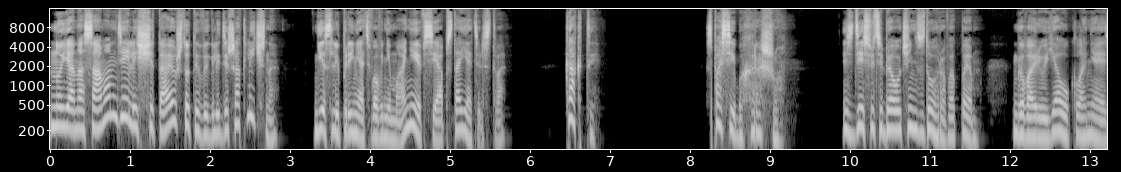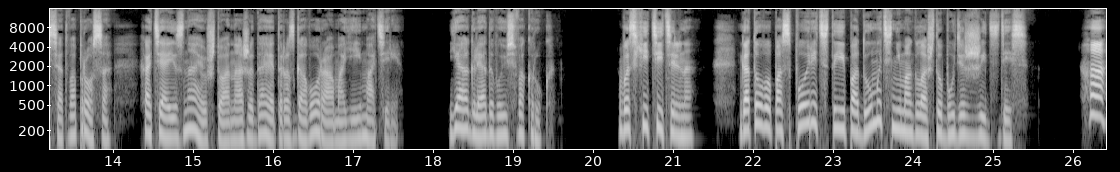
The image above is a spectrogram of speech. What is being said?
Но я на самом деле считаю, что ты выглядишь отлично, если принять во внимание все обстоятельства. Как ты? Спасибо, хорошо. Здесь у тебя очень здорово, Пэм. Говорю я, уклоняясь от вопроса, хотя и знаю, что она ожидает разговора о моей матери. Я оглядываюсь вокруг. «Восхитительно! Готова поспорить, ты и подумать не могла, что будешь жить здесь». «Ха!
